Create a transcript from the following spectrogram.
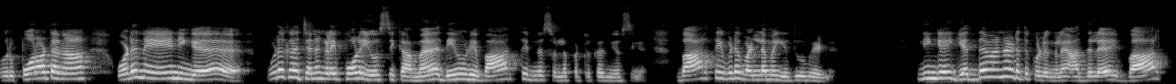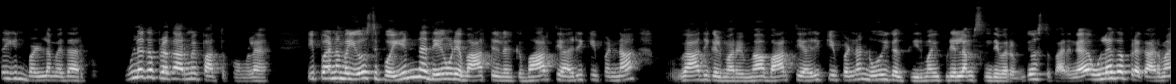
ஒரு போராட்டம்னா உடனே நீங்க உலக ஜனங்களை போல யோசிக்காம தேவனுடைய வார்த்தை என்ன சொல்லப்பட்டிருக்குன்னு யோசிங்க. வார்த்தையை விட வல்லமை எதுவுமே இல்லை. நீங்க எதை வேணா எடுத்துக்கொள்ளுங்களேன். அதுல வார்த்தையின் வல்லமை தான் இருக்கும். உலக பிரகாரமே பார்த்துக்கோங்களேன். இப்ப நம்ம யோசிப்போம் என்ன தேவனுடைய வார்த்தையில இருக்கு? வார்த்தை அறிக்கை பண்ணா வியாதிகள் மறையுமா? வார்த்தை அறிக்கை பண்ணா நோய்கள் தீருமா? இப்படி எல்லாம் சிந்தி வரும். யோசித்து பாருங்க. உலக பிரகாரமா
